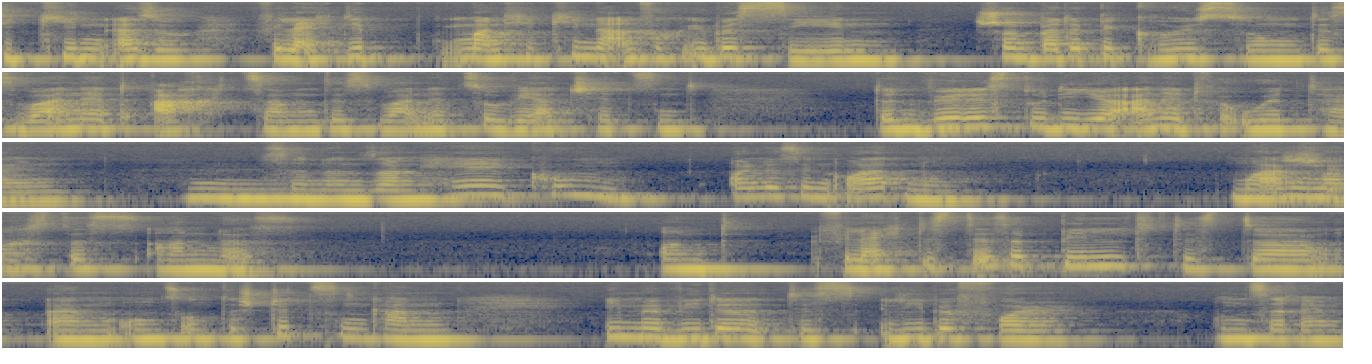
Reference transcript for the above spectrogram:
die Kinder, also vielleicht manche Kinder einfach übersehen, schon bei der Begrüßung, das war nicht achtsam, das war nicht so wertschätzend, dann würdest du die ja auch nicht verurteilen, mhm. sondern sagen, hey, komm, alles in Ordnung morgen Schön. machst du das anders. Und vielleicht ist das ein Bild, das da ähm, uns unterstützen kann, immer wieder das liebevoll, unsere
